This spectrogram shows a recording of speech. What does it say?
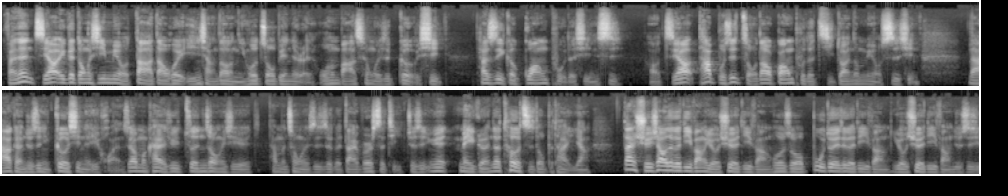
反正只要一个东西没有大到会影响到你或周边的人，我们把它称为是个性。它是一个光谱的形式，好，只要它不是走到光谱的极端都没有事情，那它可能就是你个性的一环。所以，我们开始去尊重一些他们称为是这个 diversity，就是因为每个人的特质都不太一样。但学校这个地方有趣的地方，或者说部队这个地方有趣的地方，就是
